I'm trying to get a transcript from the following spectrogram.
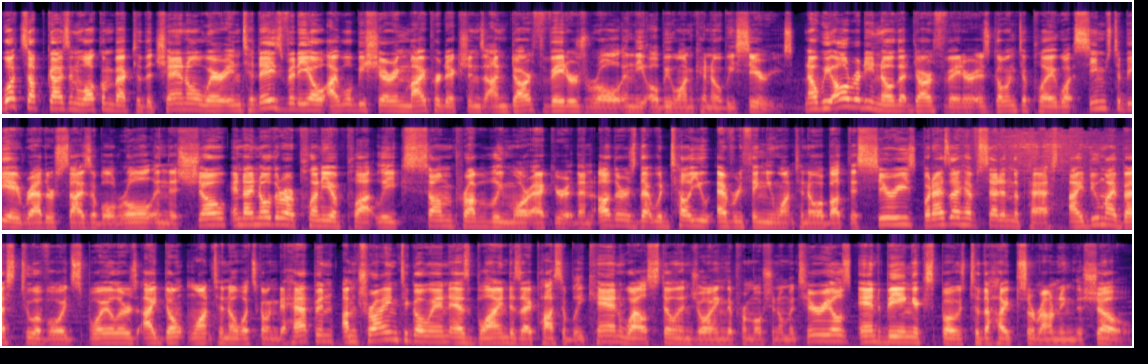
What's up guys and welcome back to the channel where in today's video I will be sharing my predictions on Darth Vader's role in the Obi-Wan Kenobi series. Now we already know that Darth Vader is going to play what seems to be a rather sizable role in this show and I know there are plenty of plot leaks, some probably more accurate than others, that would tell you everything you want to know about this series, but as I have said in the past, I do my best to avoid spoilers, I don't want to know what's going to happen, I'm trying to go in as blind as I possibly can while still enjoying the the promotional materials and being exposed to the hype surrounding the show.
